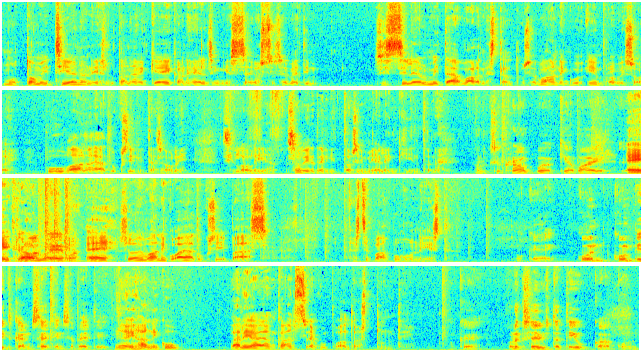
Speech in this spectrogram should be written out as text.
mutta Tomi Tiernanisilta näin keikan Helsingissä, jossa se veti... Siis sillä ei ollut mitään valmisteltu, se vaan niin kuin improvisoi, puhu vaan ajatuksia, mitä se oli. Silloin oli, se oli jotenkin tosi mielenkiintoinen. Oliko se crowdworkia vai? Ei crowdworkia, ei. Sillä oli vaan niin kuin ajatuksia päässä. Ja sitten se vaan puhui niistä. Okei. Okay. Kuin, kuin pitkän setin se veti? No ihan niin kuin väliajan kanssa joku puolitoista tuntia. Okei. Okay. Oliko se yhtä tiukkaa kuin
